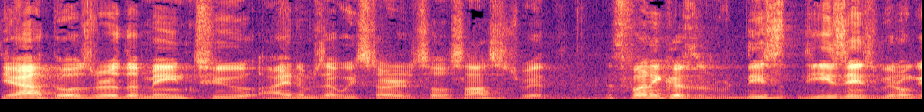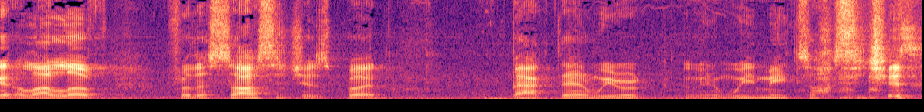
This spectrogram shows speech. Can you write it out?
yeah, those were the main two items that we started soul sausage with. It's funny because these these days we don't get a lot of love for the sausages, but back then we were we made sausages.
